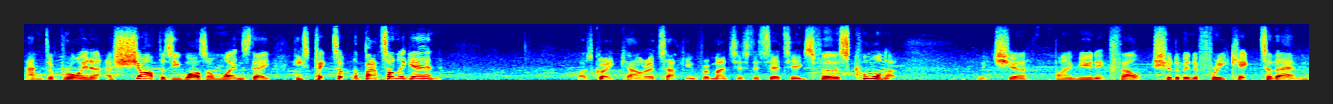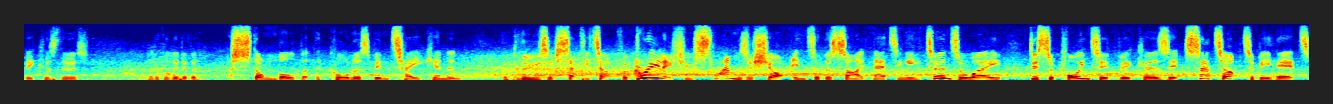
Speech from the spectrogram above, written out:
and De Bruyne as sharp as he was on Wednesday he's picked up the baton again. That's great counter-attacking from Manchester City. His first corner which uh, Bayern Munich felt should have been a free kick to them because there was a little bit of a, a, stumble, but the corner's been taken and the Blues have set it up for Grealish, who slams a shot into the side netting. He turns away disappointed because it sat up to be hit.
